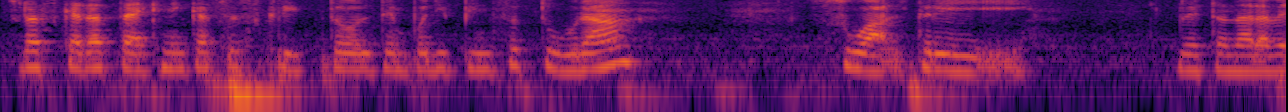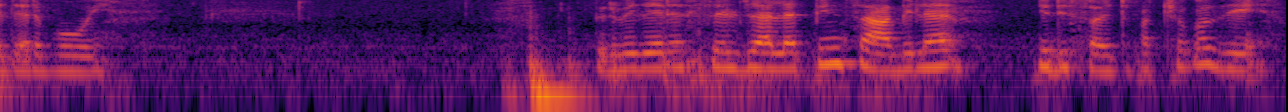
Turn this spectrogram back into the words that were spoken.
sulla scheda tecnica c'è scritto il tempo di pinzatura su altri dovete andare a vedere voi. Per vedere se il gel è pinzabile io di solito faccio così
